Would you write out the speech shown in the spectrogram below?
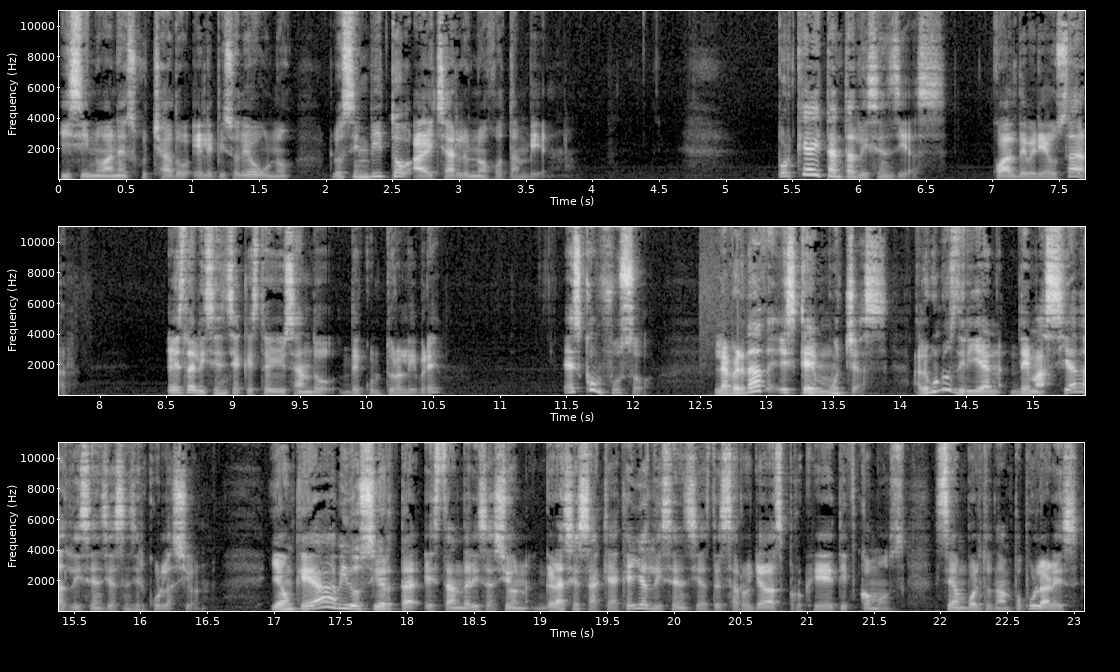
y si no han escuchado el episodio 1, los invito a echarle un ojo también. ¿Por qué hay tantas licencias? ¿Cuál debería usar? ¿Es la licencia que estoy usando de cultura libre? Es confuso. La verdad es que hay muchas, algunos dirían demasiadas licencias en circulación. Y aunque ha habido cierta estandarización gracias a que aquellas licencias desarrolladas por Creative Commons se han vuelto tan populares,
